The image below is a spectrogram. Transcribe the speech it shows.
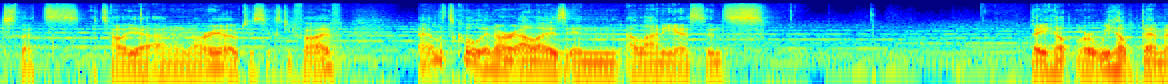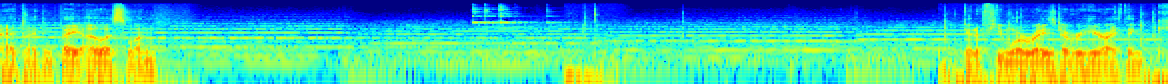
That's Italia Annonaria up to 65. Uh, let's call in our allies in Alania since they help or we helped them out. I think they owe us one. Get a few more raised over here, I think.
